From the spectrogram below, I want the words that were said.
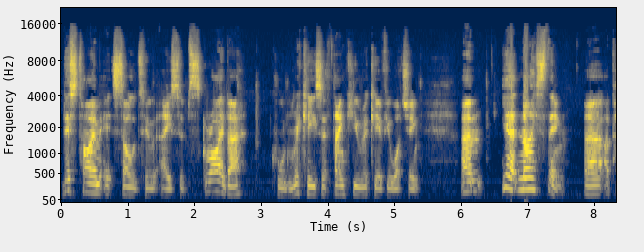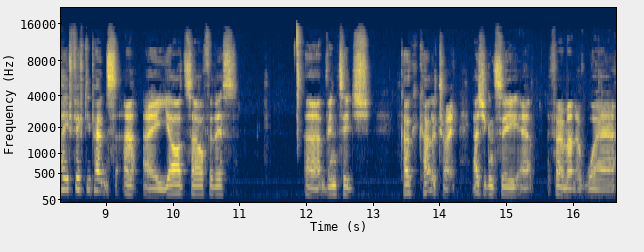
This time it's sold to a subscriber called Ricky, so thank you, Ricky, if you're watching. Um, yeah, nice thing. Uh, I paid 50 pence at a yard sale for this uh, vintage Coca-Cola tray. As you can see, uh, a fair amount of wear.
